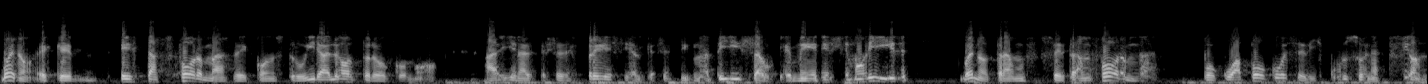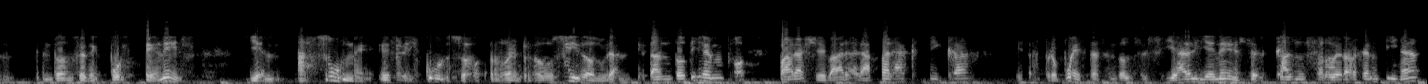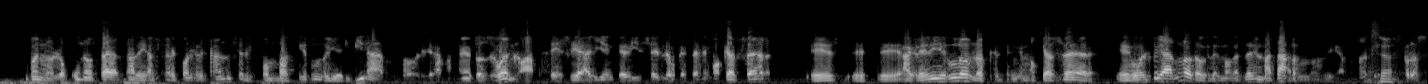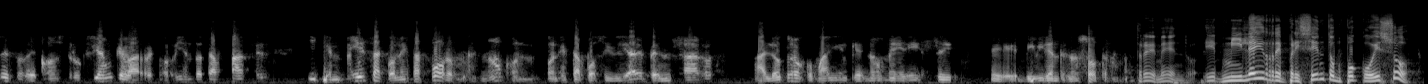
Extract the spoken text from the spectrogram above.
Bueno, es que estas formas de construir al otro como alguien al que se desprecia, al que se estigmatiza o que merece morir, bueno, se transforma poco a poco ese discurso en acción. Entonces después tenés quien asume ese discurso reproducido durante tanto tiempo para llevar a la práctica estas propuestas. Entonces, si alguien es el cáncer de la Argentina, bueno, lo que uno trata de hacer con el cáncer es combatirlo y eliminarlo, digamos. Entonces, bueno, aparece alguien que dice lo que tenemos que hacer es este, agredirlo, lo que tenemos que hacer es golpearlo, lo que tenemos que hacer es matarlo, digamos. Es un proceso de construcción que va recorriendo estas fases y que empieza con estas formas, ¿no? Con, con esta posibilidad de pensar al otro como alguien que no merece eh, vivir entre nosotros. Tremendo. Eh, ¿Mi ley representa un poco eso?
